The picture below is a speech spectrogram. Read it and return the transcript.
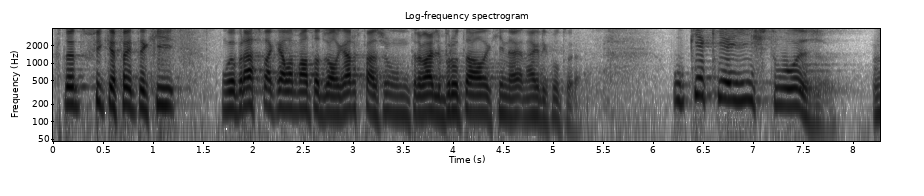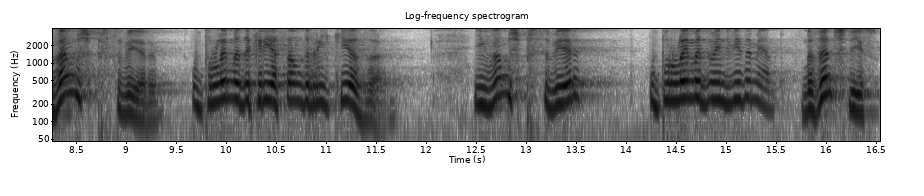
Portanto, fica feito aqui um abraço para aquela malta do Algarve que faz um trabalho brutal aqui na, na agricultura. O que é que é isto hoje? Vamos perceber o problema da criação de riqueza e vamos perceber o problema do endividamento. Mas antes disso,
